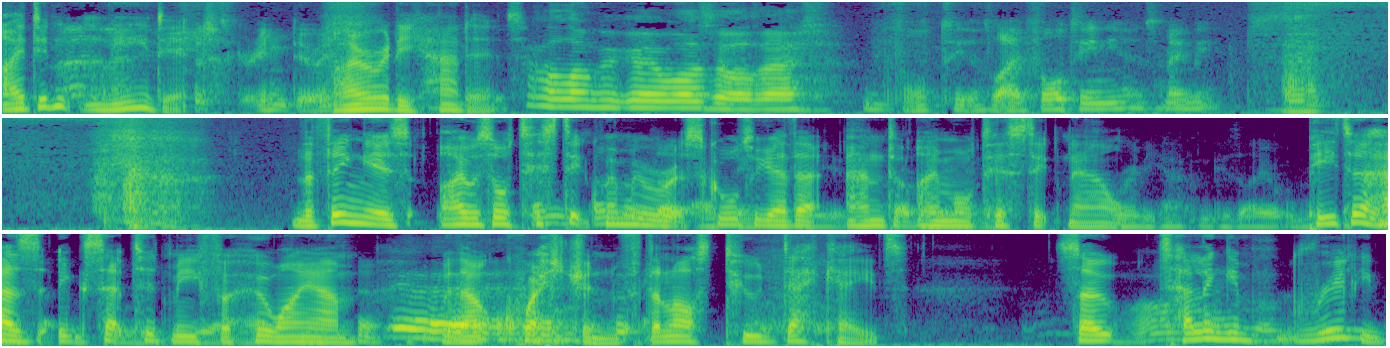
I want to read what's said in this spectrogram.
I didn't need it. Screen doing. I already had it. How long ago was all that? 14, like 14 years, maybe? The thing is, I was autistic when we were at school together, and I'm autistic now. Peter has accepted me for who I am without question for the last two decades. So telling him really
